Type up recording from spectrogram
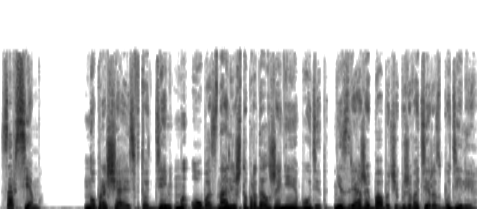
Совсем. Но прощаясь в тот день, мы оба знали, что продолжение будет. Не зря же бабочек в животе разбудили.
